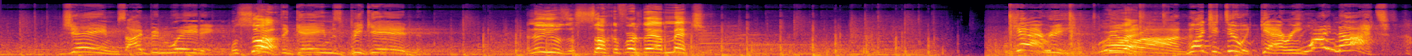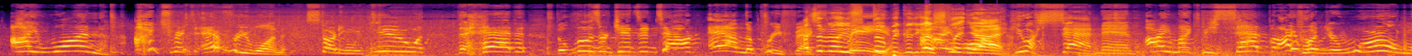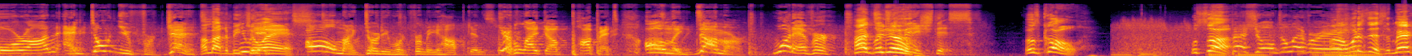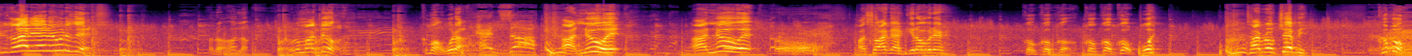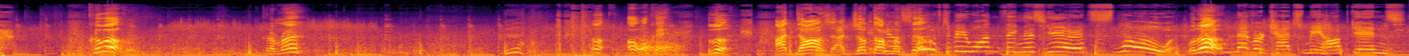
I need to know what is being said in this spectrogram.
James, I've been waiting. What's Let up? the games begin. I knew you was a sucker first day I met you. Gary! Where you at? Moron! Why'd you do it, Gary? Why not? I won! I tricked everyone, starting with you, the head, the loser kids in town, and the prefect. I should know you Me! stupid because you got a slit in your eye. You are sad, man. I might be sad, but I run your world, moron, and don't you forget it. I'm about to beat You your did ass. All my dirty work for me, Hopkins. You're like a puppet, only dumber. Whatever. How'd you Let's know? finish this. Let's go. What's up? Special delivery. Hold on, what is this? American Gladiator? What is this? Hold on, hold on. What am I doing? Come on, what up? Heads up. I knew it. I knew it. All right, so I gotta get over there. Go, go, go, go, go, go, boy. Tyrone champion. Come on. Come on. Can I run? Oh, oh, okay. Look, I dodged. it. I jumped If off you myself. proved to be one thing this year, it's slow. What up? You'll never catch me, Hopkins.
